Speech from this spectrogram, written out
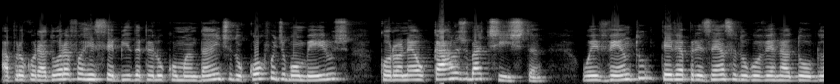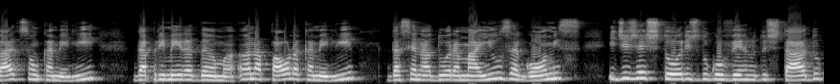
A procuradora foi recebida pelo comandante do Corpo de Bombeiros, Coronel Carlos Batista. O evento teve a presença do governador Gladson Cameli, da primeira-dama Ana Paula Cameli, da senadora Maílza Gomes e de gestores do governo do estado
